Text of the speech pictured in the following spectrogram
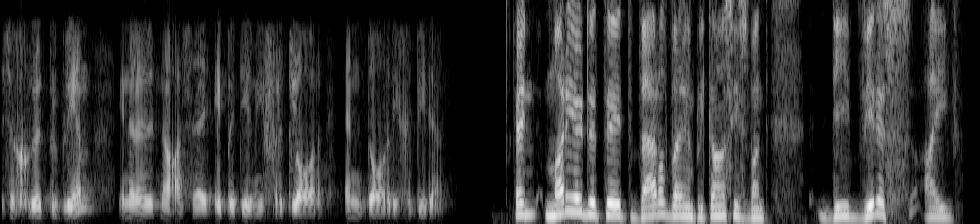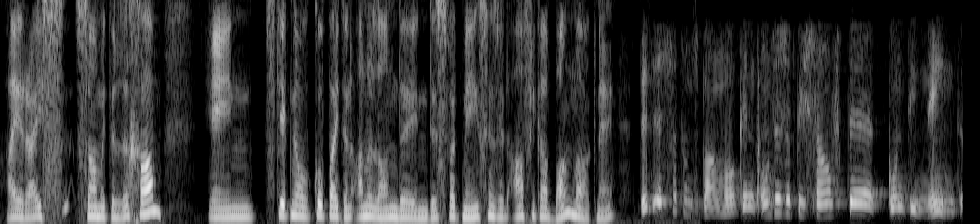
is 'n groot probleem en hulle het dit nou as 'n epidemie verklaar in daardie gebiede. En Mario dit het wêreldwye implikasies want die virus hy hy reis saam met 'n liggaam en steek nou al kop uit in ander lande en dis wat mense in Suid-Afrika bang maak, né? Nee? Dit bang maak en ons is op dieselfde kontinent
